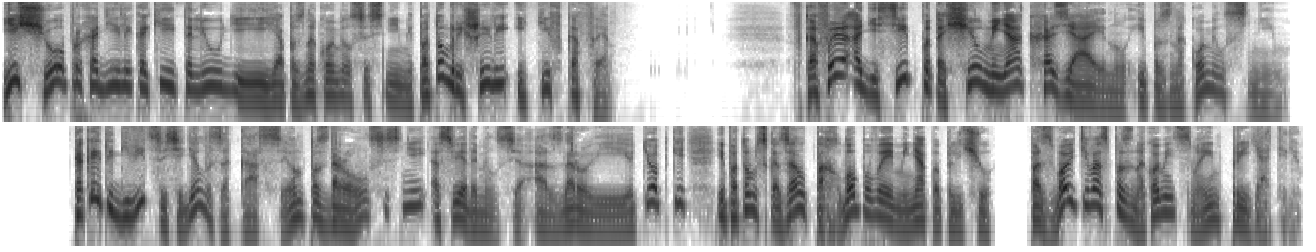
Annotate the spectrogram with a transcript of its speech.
Еще проходили какие-то люди, и я познакомился с ними. Потом решили идти в кафе. В кафе одессит потащил меня к хозяину и познакомил с ним. Какая-то девица сидела за кассой. Он поздоровался с ней, осведомился о здоровье ее тетки и потом сказал, похлопывая меня по плечу, Позвольте вас познакомить с моим приятелем.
